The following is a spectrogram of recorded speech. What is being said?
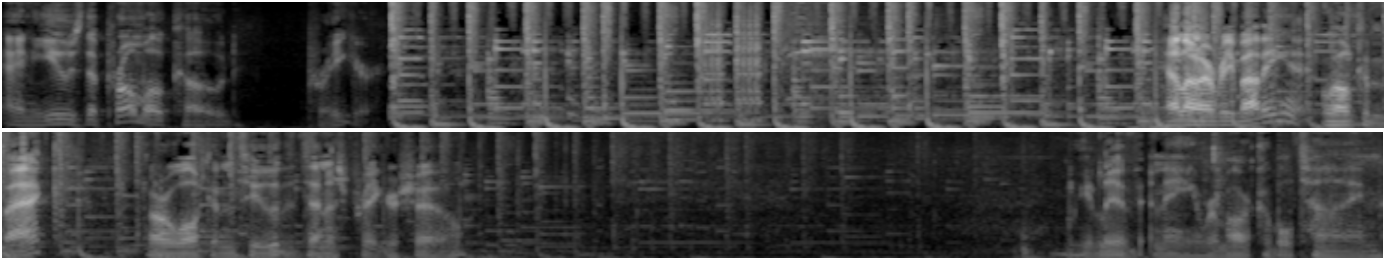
and use the promo code Prager. Hello, everybody. Welcome back, or welcome to the Dennis Prager Show. We live in a remarkable time.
